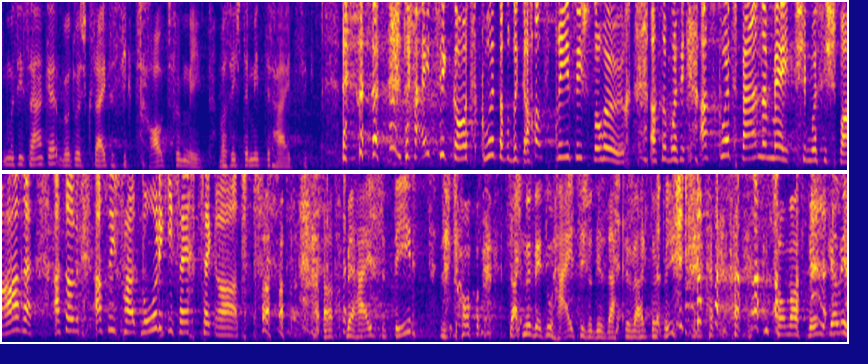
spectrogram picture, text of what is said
muss ich sagen, weil du hast gesagt, es sei zu kalt für mich. Was ist denn mit der Heizung? der Heizung geht es gut, aber der Gaspreis ist so hoch. Also muss ich, als gutes Berner Mädchen muss ich sparen. Also, also ist es halt wohlige 16 Grad. ah, wer heizt dir? Sag mir, wer du heizst und ich sage dir, wer du bist. Thomas Binkeli.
